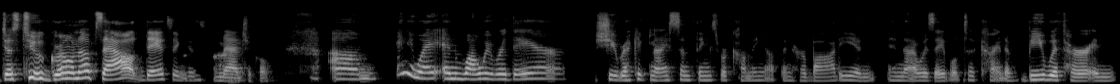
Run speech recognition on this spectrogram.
just two grown-ups out dancing is magical. Um, anyway, and while we were there, she recognized some things were coming up in her body, and and I was able to kind of be with her and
